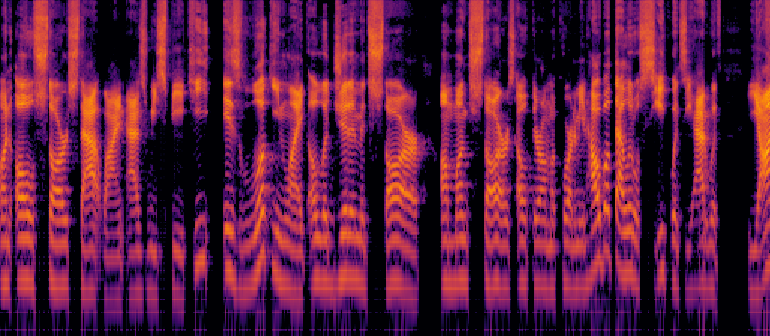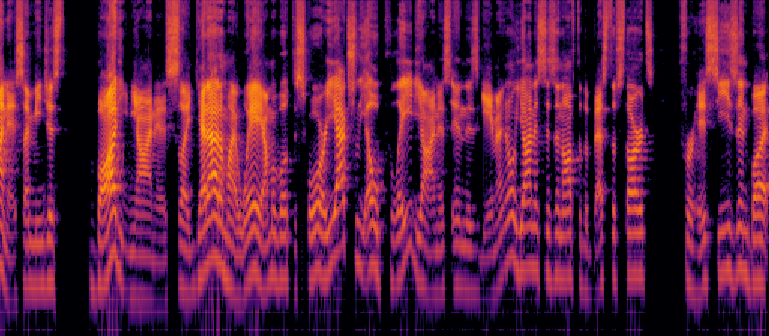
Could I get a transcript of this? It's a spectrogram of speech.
an all-star stat line as we speak. He is looking like a legitimate star amongst stars out there on the court. I mean, how about that little sequence he had with Giannis? I mean, just bodying Giannis. Like, get out of my way. I'm about to score. He actually outplayed Giannis in this game. I know Giannis isn't off to the best of starts for his season, but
